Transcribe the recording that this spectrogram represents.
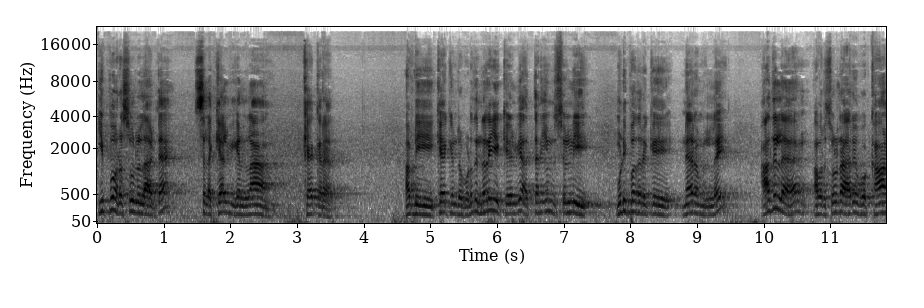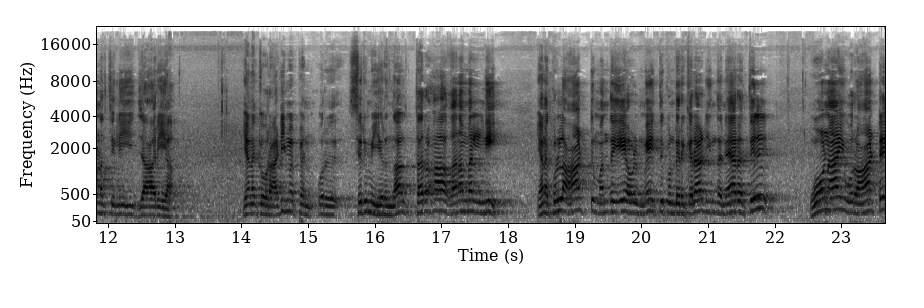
இப்போ ரசூலுல்லாட்ட சில கேள்விகள்லாம் கேட்குறார். அப்படி கேட்கின்ற பொழுது நிறைய கேள்வி அத்தனையும் சொல்லி முடிப்பதற்கு நேரம் இல்லை அதில் அவர் சொல்கிறாரு ஓ காணத்திலி ஜாரியா. எனக்கு ஒரு அடிமை பெண் ஒரு சிறுமி இருந்தால் தர்ஹா கனமல்லி. எனக்குள்ள ஆட்டு மந்தையை அவள் மேய்த்து கொண்டிருக்கிறாள். இந்த நேரத்தில் ஓனாய் ஒரு ஆட்டை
